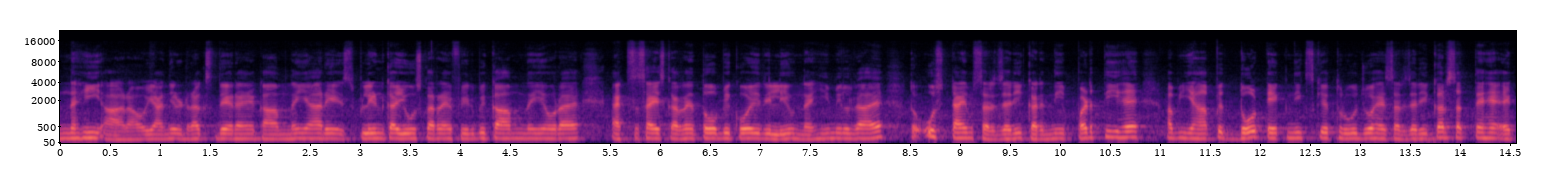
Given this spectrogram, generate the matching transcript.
नहीं आ रहा हो, यानी ड्रग्स दे रहे हैं, काम नहीं आ रही स्प्लिन का यूज़ कर रहे हैं, फिर भी काम नहीं हो रहा है एक्सरसाइज कर रहे हैं तो भी कोई रिलीव नहीं मिल रहा है तो उस टाइम सर्जरी करनी पड़ती है। अब यहाँ पे दो टेक्निक्स के थ्रू जो है सर्जरी कर सकते हैं, एक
